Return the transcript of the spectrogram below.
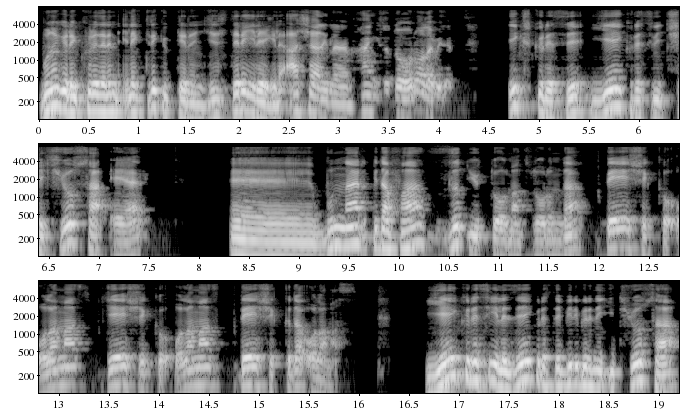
Buna göre kürelerin elektrik yüklerinin cinsleri ile ilgili aşağıdakilerden hangisi doğru olabilir? X küresi Y küresini çekiyorsa eğer ee, bunlar bir defa zıt yüklü olmak zorunda. B şıkkı olamaz, C şıkkı olamaz, D şıkkı da olamaz. Y küresi ile Z küresi birbirini itiyorsa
